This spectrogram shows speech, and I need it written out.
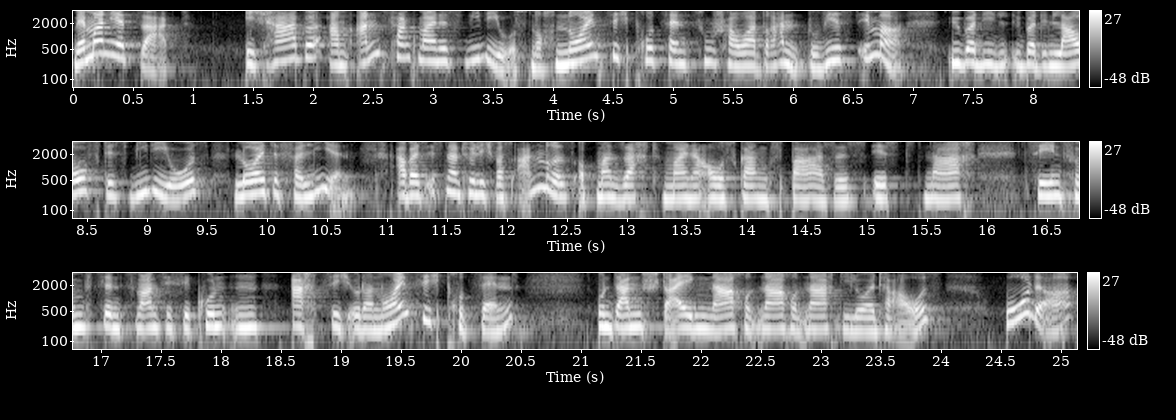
wenn man jetzt sagt, ich habe am Anfang meines Videos noch 90 Prozent Zuschauer dran. Du wirst immer über, die, über den Lauf des Videos Leute verlieren. Aber es ist natürlich was anderes, ob man sagt, meine Ausgangsbasis ist nach 10, 15, 20 Sekunden 80 oder 90 Prozent und dann steigen nach und nach und nach die Leute aus. Oder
